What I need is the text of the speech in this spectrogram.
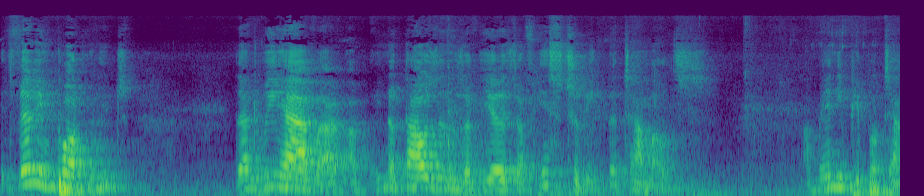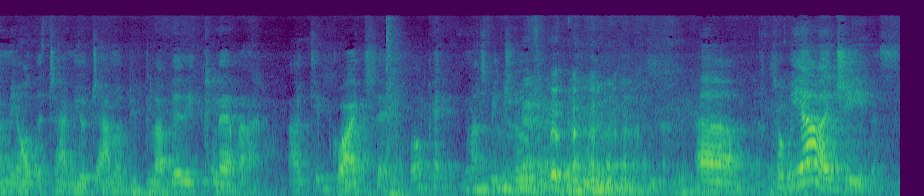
It's very important that we have, uh, uh, you know, thousands of years of history, the Tamils. Uh, many people tell me all the time, you Tamil people are very clever. I keep quiet saying, okay, it must be true. um, so we are achievers.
